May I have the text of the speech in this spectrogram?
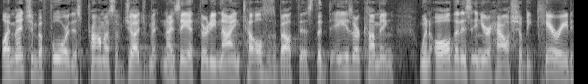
Well, I mentioned before this promise of judgment, and Isaiah 39 tells us about this. The days are coming when all that is in your house shall be carried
